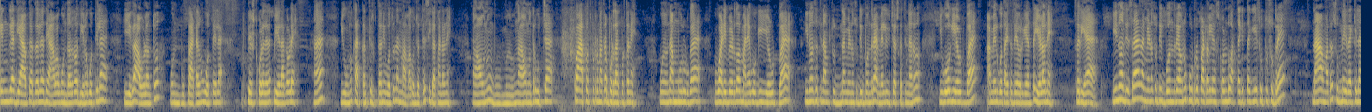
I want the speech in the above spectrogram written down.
ಹೆಂಗೆ ಅದು ಯಾವ ಥರದಲ್ಲಿ ಅದು ಯಾವಾಗ ಒಂದಾದ್ರೂ ಅದೇನೋ ಗೊತ್ತಿಲ್ಲ. ಈಗ ಅವಳಂತೂ ಒಂದು ಪಾಠನೂ ಓದ್ತಾ ಇಲ್ಲ. ಟೆಸ್ಟ್ಗಳೆಲ್ಲ ಫೇಲ್ ಆಗವಳೆ. ಹಾಂ? ಇವನು ಕರ್ಕೊಂತಿರ್ತಾನೆ ಇವತ್ತು ನನ್ನ ಮಮ್ಮಗನ ಜೊತೆ ಸಿಗಾಕೊಂಡವನೆ. ಅವನು ನಾವು ಮಾತ್ರ ಹುಚ್ಚ. ಕ್ವಾಪತ್ಬಿಟ್ರೆ ಮಾತ್ರ ಬಡ್ದಾಕ್ಬಿಡ್ತಾನೆ ನಮ್ಮೂರು ಹುಡುಗ ಹೊಡಿಬೇಡ್ದು ಅವ್ರ ಮನೆಗೆ ಹೋಗಿ ಹೇಳ್ಬಿಟ್ಟು ಬಾ. ಇನ್ನೊಂದ್ಸತಿ ನಮ್ಮ ಸುದ್ದಿ, ನಮ್ಮ ಹೆಣ್ಣು ಸುದ್ದಿಗೆ ಬಂದರೆ ಆಮೇಲೆ ವಿಚಾರಿಸ್ಕೊತೀನಿ ನಾನು. ಈಗ ಹೋಗಿ ಹೇಳ್ಬಿಟ್ಟು ಬಾ. ಆಮೇಲೆ ಗೊತ್ತಾಯ್ತದೆ ಅವ್ರಿಗೆ ಅಂತ ಹೇಳೋನೆ. ಸರಿಯಾ? ಇನ್ನೊಂದು ದಿವಸ ನಮ್ಮ ಹೆಣ್ಣು ಸುದ್ದಿಗೆ ಬಂದರೆ ಅವನು ಕೂಟ್ರು ಪಾಟ್ರಲ್ಲಿ ಎಸ್ಕೊಂಡು ಅತ್ತಗಿತ್ತಾಗಿ ಸುತ್ತಿಸಿದ್ರೆ ನಾವು ಮಾತ್ರ ಸುಮ್ಮನೆ ಇರೋಕ್ಕಿಲ್ಲ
